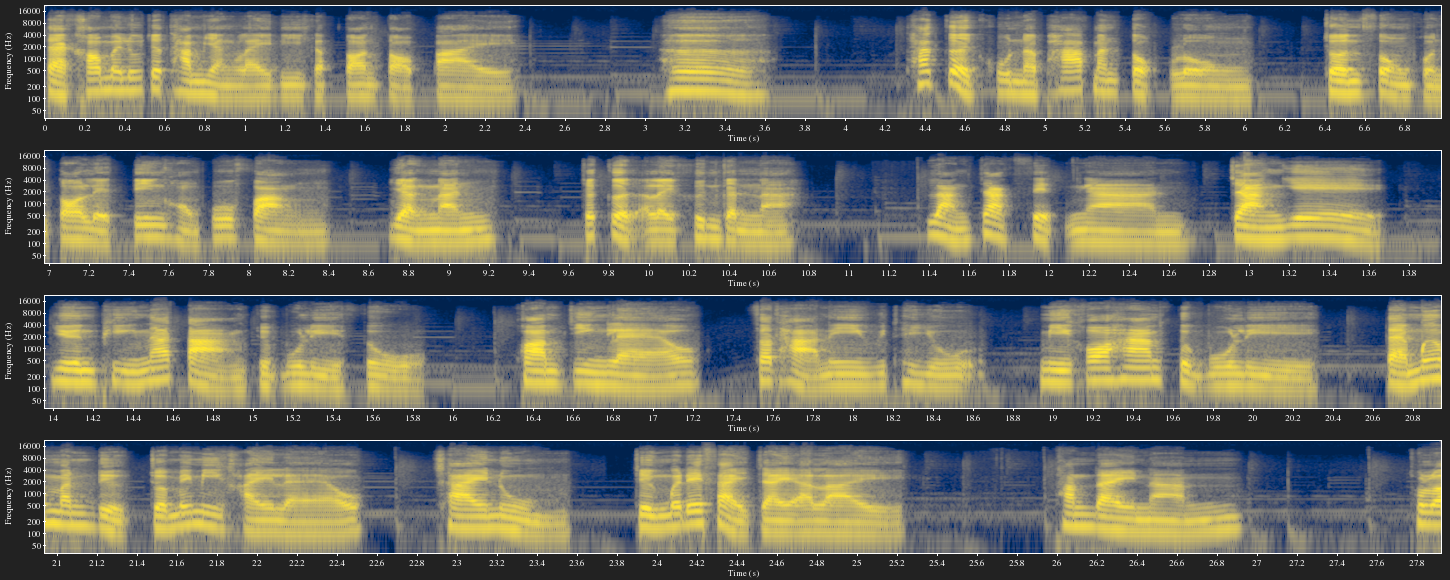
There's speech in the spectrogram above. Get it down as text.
แต่เขาไม่รู้จะทำอย่างไรดีกับตอนต่อไป เฮ้อ ถ้าเกิดคุณภาพมันตกลง จนส่งผลต่อเรตติ้งของผู้ฟัง อย่างนั้นจะเกิดอะไรขึ้นกันนะ หลังจากเสร็จงาน จางเย่ยืนพิงหน้าต่างจุดบุหรี่สูบ ความจริงแล้ว สถานีวิทยุมีข้อห้ามสูบบุหรี่ แต่เมื่อมันดึกจนไม่มีใครแล้ว ชายหนุ่มจึงไม่ได้ใส่ใจอะไร ทันใดนั้น โทร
